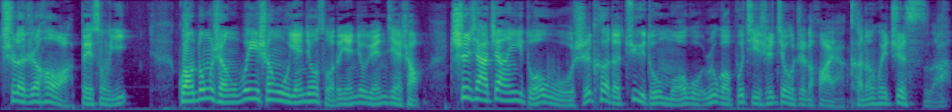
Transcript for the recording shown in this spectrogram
吃了之后啊被送医。广东省微生物研究所的研究员介绍，吃下这样一朵五十克的剧毒蘑菇，如果不及时救治的话呀，可能会致死啊。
